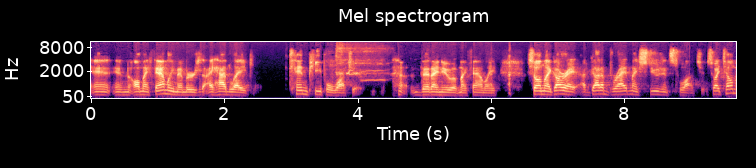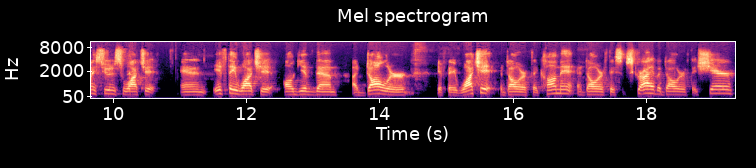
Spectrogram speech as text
and, and all my family members, I had like 10 people watch it that I knew of my family. So I'm like, all right, I've got to bribe my students to watch it. So I tell my students to watch it. And if they watch it, I'll give them a dollar if they watch it, a dollar if they comment, a dollar if they subscribe, a dollar if they share,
